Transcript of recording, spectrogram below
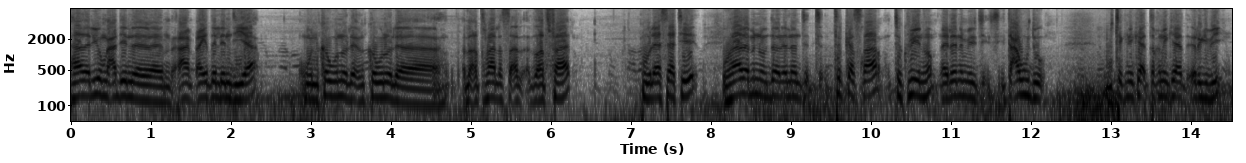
هذا اليوم قاعدين عيد الاندياء ونكونوا نكونوا الأطفال الأطفال. والاساتذه وهذا منه تلك الصغار تكوينهم لانهم يتعودوا بتكنيكات تكنيكات رقبي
